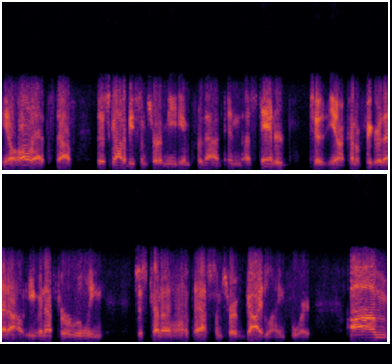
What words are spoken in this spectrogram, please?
you know all that stuff. There's got to be some sort of medium for that and a standard to you know kind of figure that out. Even after a ruling, just kind of have to have some sort of guideline for it. Um,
